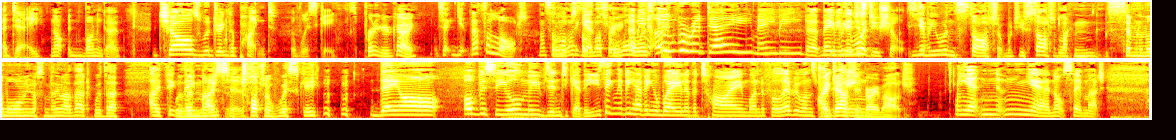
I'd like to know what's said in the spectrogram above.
a day, not in one go. Charles would drink a pint of whiskey. It's a pretty good going. So, yeah, that's a lot. That's a lot that's to a- get that's a through. lot I of mean, whiskey. over a day, maybe, but maybe but they you just would- do shots. Yeah, but you wouldn't start at. Would you start at like n- seven in the morning or something like that with a? I think with they a nice might have. tot of whiskey. They are obviously all moved in together. You think they'd be having a whale of a time, wonderful. Everyone's drinking. I drinking. doubt it very much. Yeah, n- yeah, not so much.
